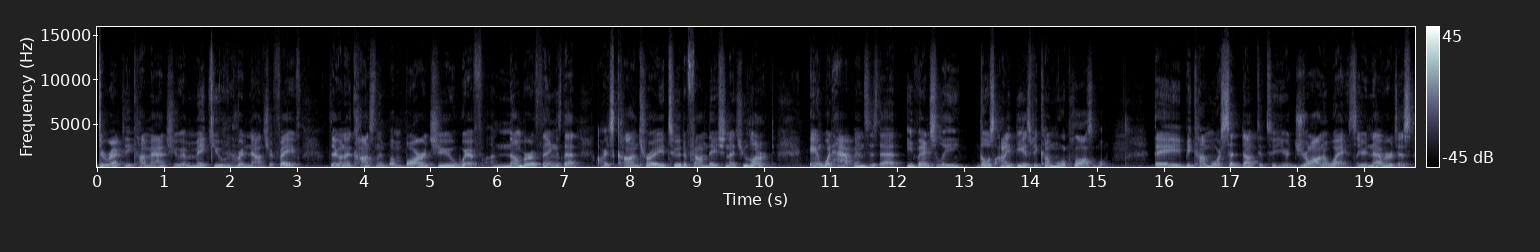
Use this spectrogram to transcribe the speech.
directly come at you and make you yeah. renounce your faith. They're going to constantly bombard you with a number of things that are is contrary to the foundation that you learned. And what happens is that eventually those ideas become more plausible. They become more seductive to you. You're drawn away. So you're never just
